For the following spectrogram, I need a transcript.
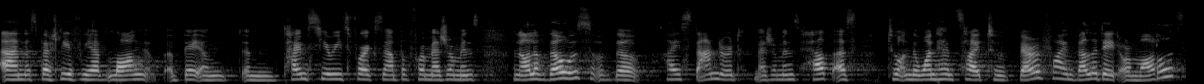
and especially if we have long uh, um, um, time series, for example, for measurements, and all of those, the high standard measurements help us to, on the one hand side, to verify and validate our models,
